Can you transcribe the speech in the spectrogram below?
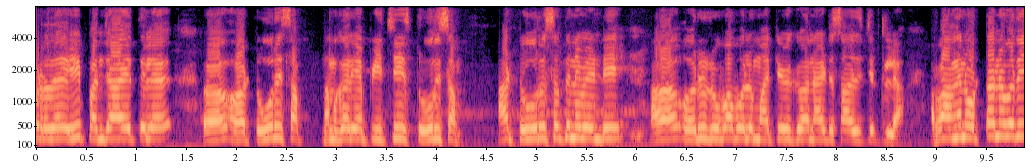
പ്രദേ ഈ പഞ്ചായത്തിൽ ടൂറിസം നമുക്കറിയാം പീച്ചീസ് ടൂറിസം ആ ടൂറിസത്തിന് വേണ്ടി ഒരു രൂപ പോലും മാറ്റിവെക്കുവാനായിട്ട് സാധിച്ചിട്ടില്ല. അപ്പൊ അങ്ങനെ ഒട്ടനവധി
